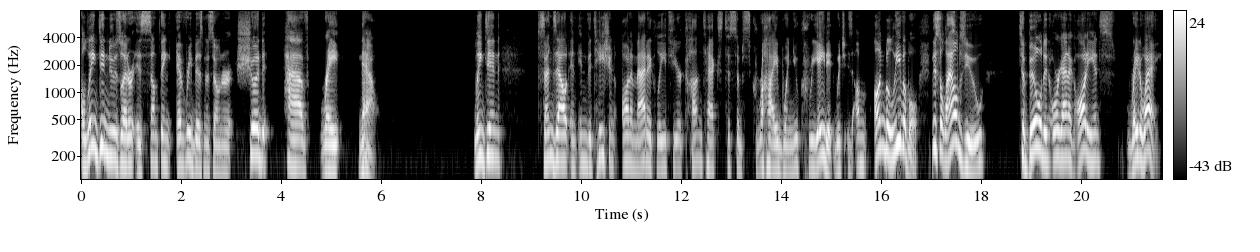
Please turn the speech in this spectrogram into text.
a LinkedIn newsletter is something every business owner should have right now. LinkedIn sends out an invitation automatically to your contacts to subscribe when you create it, which is um, unbelievable. This allows you to build an organic audience right away.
